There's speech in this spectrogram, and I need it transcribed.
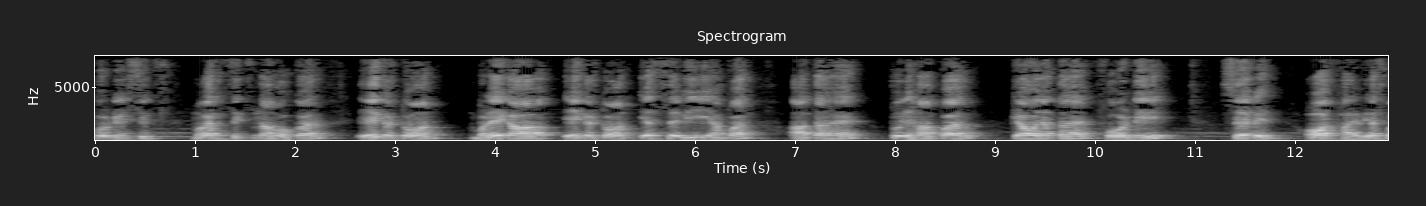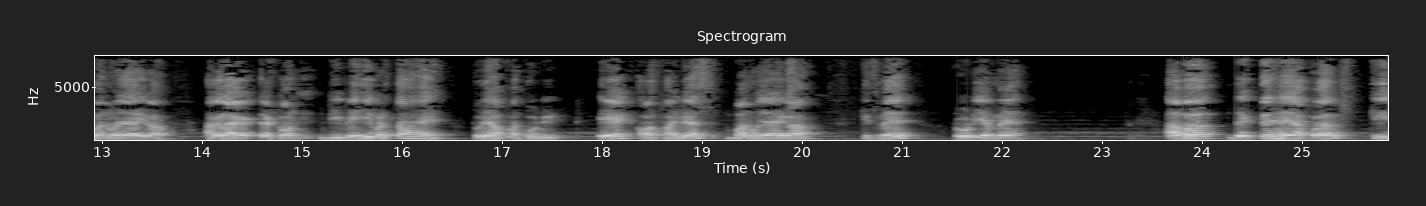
फोर्टी सिक्स मगर सिक्स ना होकर एक इलेक्ट्रॉन बढ़ेगा, एक इलेक्ट्रॉन एस से भी यहाँ पर आता है। तो यहाँ पर क्या हो जाता है? फोर्टी सेवन और फाइव एस वन हो जाएगा। अगला इलेक्ट्रॉन डी में ही बढ़ता है तो यहाँ पर फोर्टी एट और फाइव एस वन हो जाएगा। किसमें? रोडियम में। अब देखते हैं यहाँ पर कि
